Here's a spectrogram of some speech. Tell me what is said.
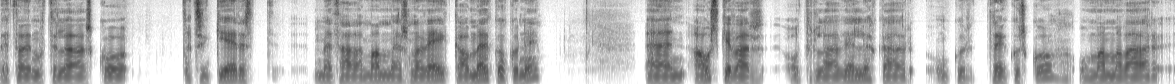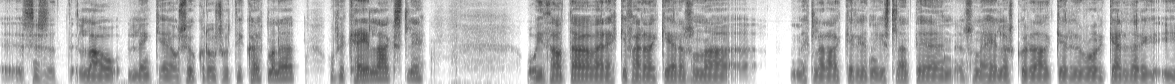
þetta er náttúrulega sko, þetta sem gerist með það að mamma er svona veika á meðgöngunni en Ásker var ótrúlega vel lukkaður ungur drengur sko og mamma var eh, sagt lág lengi á sjúkrós út í Kaupmannöf og fyrir keilagsli og í þá daga var ekki farið að gera svona miklar aðgerðir hérna í Íslandi en svona heilaskur aðgerðir voru gerðar í, í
